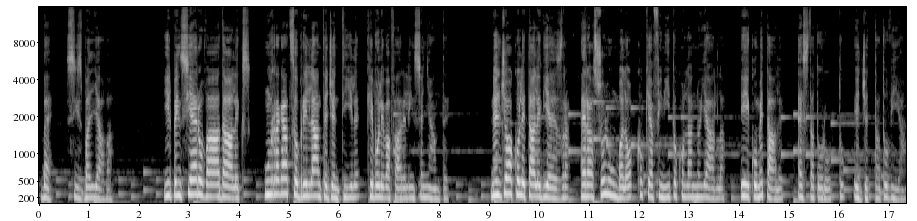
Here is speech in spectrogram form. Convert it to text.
beh, si sbagliava. Il pensiero va ad Alex, un ragazzo brillante e gentile che voleva fare l'insegnante. Nel gioco letale di Ezra era solo un balocco che ha finito con l'annoiarla e come tale è stato rotto e gettato via.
